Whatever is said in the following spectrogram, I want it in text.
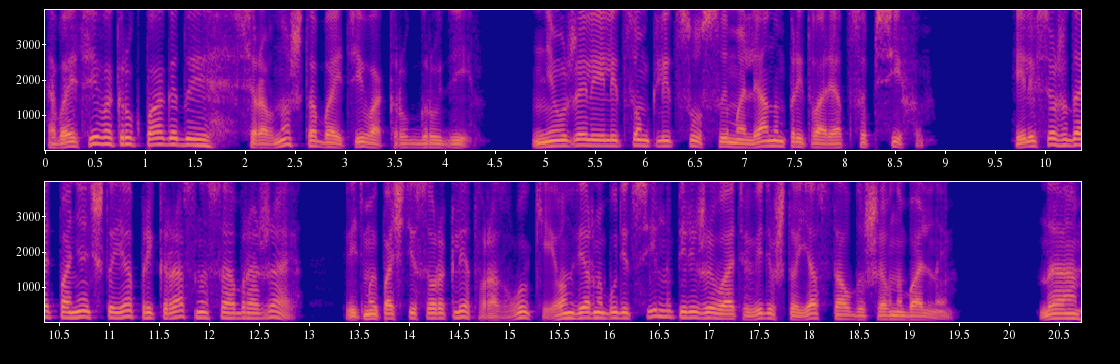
Обойти вокруг пагоды — все равно, что обойти вокруг груди. Неужели и лицом к лицу с Ималяном притворяться психом? Или все же дать понять, что я прекрасно соображаю? Ведь мы почти сорок лет в разлуке, и он верно будет сильно переживать, увидев, что я стал душевно больным. Да,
